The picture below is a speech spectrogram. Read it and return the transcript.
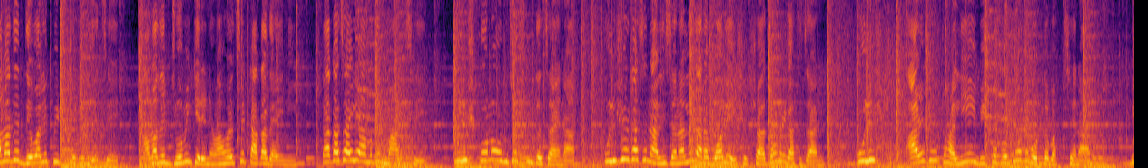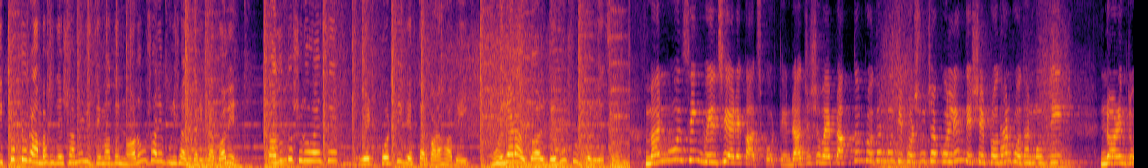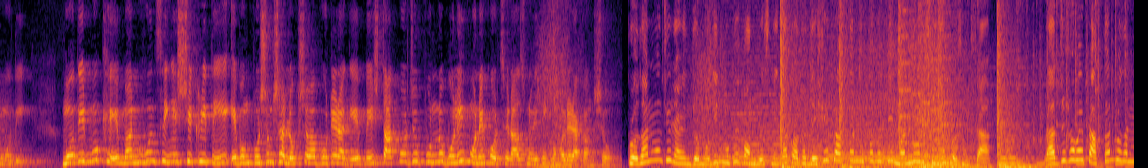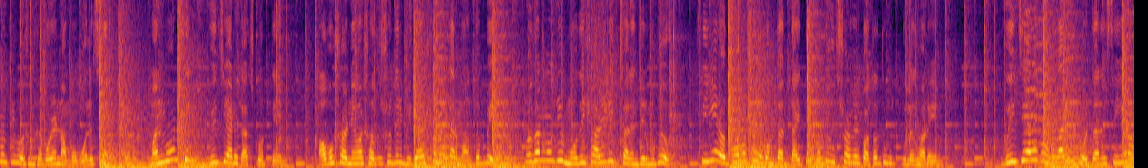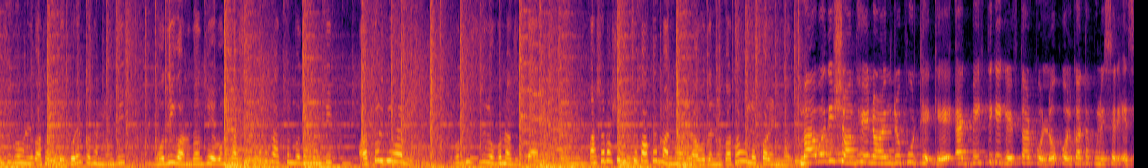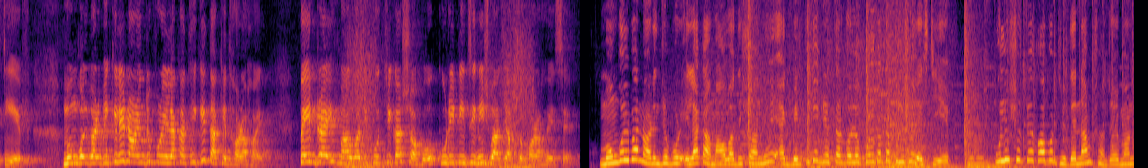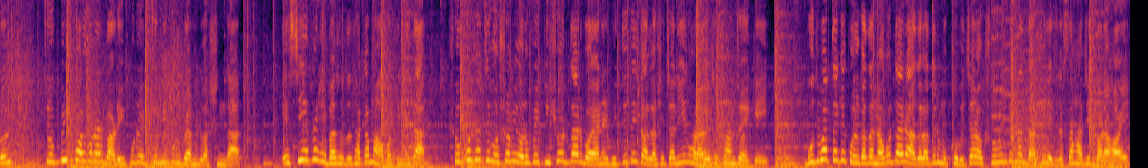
আমাদের দেওয়ালে পিঠ থেকে দিয়েছে। আমাদের জমি কেড়ে নেওয়া হয়েছে, টাকা দেয়নি। টাকা চাইলে আমাদের মারছে। পুলিশ কোনো অভিযোগ শুনতে চায় না। পুলিশের কাছে নালিশ জানালে তারা বলে, শেখ শাহজাহানের কাছে যান। পুলিশ আরএফএফ ঢালিয়েই বিক্ষোভ প্রতিহত করতে পারছে না। বিক্ষুব্ধ গ্রামবাসীদের সামনে রীতিমতো নরম স্বরে পুলিশ আধিকারিকরা বলেন, তদন্ত শুরু হয়েছে। রেড করতেই গ্রেফতার করা হবে। মহিলারাও দল বেঁধে সুর চড়িয়েছেন। মনমোহন সিং হুইল চেয়ারে কাজ করতেন। রাজ্যসভায় প্রাক্তন প্রধানমন্ত্রী প্রশংসা করলেন দেশের প্রধান প্রধানমন্ত্রী নরেন্দ্র মোদী। মোদীর মুখে মনমোহন সিং এর স্বীকৃতি এবং প্রশংসা লোকসভা ভোটের আগে বেশ তাৎপর্যপূর্ণ বলেই মনে করছে রাজনৈতিক মহলের একাংশ। প্রধানমন্ত্রী নরেন্দ্র মোদীর মুখে কংগ্রেস নেতা তথা দেশের প্রাক্তন মুখ্যমন্ত্রী মনমোহন সিংয়ের প্রশংসা। রাজ্যসভায় প্রাক্তন প্রধানমন্ত্রী প্রশংসা করে নম বলেছেন। মনমোহন সিং হুইল চেয়ারে কাজ করতেন। অবসর নেওয়া সদস্যদের বিদায়ের সময় তার মন্তব্যে প্রধানমন্ত্রী মোদী শারীরিক চ্যালেঞ্জের মুখেও সিংয়ের অধ্যাবসায় এবং তার দায়িত্বের প্রতি উৎসর্গের কথা তুলে ধরেন। হুইল চেয়ারে থাকাকালীন ভোটদানে সিংয়ের অংশগ্রহণের কথা উল্লেখ করে প্রধানমন্ত্রী মোদী গণতন্ত্র এবং শাসনের মুখে প্রাক্তন প্রধানমন্ত্রী অটল বিহারী প্রতিশ্রুতির উপর নজর দেন। পাশাপাশি উচ্চকক্ষে মনমোহনের অবদানের কথা উল্লেখ করেন মোদী। মাওবাদী সন্দেহে নরেন্দ্রপুর থেকে এক ব্যক্তিকে গ্রেফতার করল কলকাতা পুলিশের এসটিএফ। মঙ্গলবার বিকেলে নরেন্দ্রপুর এলাকা থেকে তাকে ধরা হয়। পেন ড্রাইভ মাওবাদী পত্রিকা সহ কুড়িটি জিনিস বাজেয়াপ্ত করা হয়েছে। মঙ্গলবার নরেন্দ্রপুর এলাকা মাওবাদী সন্দেহে এক ব্যক্তিকে গ্রেফতার করল কলকাতা পুলিশের এসটিএফ। পুলিশ সূত্রে খবর, ধৃতের নাম সঞ্জয় মণ্ডল, চব্বিশ পরগনার বারুইপুরের চণ্ডীপুর গ্রামের বাসিন্দা। এসটিএফ এর হেফাজতে থাকা মাওবাদী নেতা সব্যসাচী গোস্বামী ওরফে কিশোরদার বয়ানের ভিত্তিতেই তল্লাশি চালিয়ে ধরা হয়েছে সঞ্জয়কে। বুধবার তাকে কলকাতা নগর দায়রা আদালতের মুখ্য বিচারক সৌমেন্দ্রনাথ দাসের এজলাসে হাজির করা হয়।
